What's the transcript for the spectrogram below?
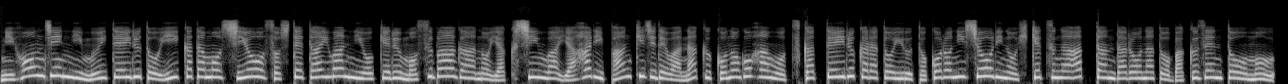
日本人に向いていると言い方もしようそして台湾におけるモスバーガーの躍進はやはりパン生地ではなくこのご飯を使っているからというところに勝利の秘訣があったんだろうなと漠然と思う。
